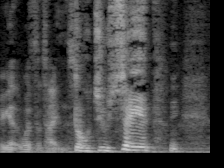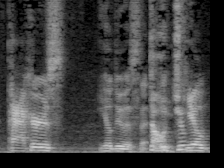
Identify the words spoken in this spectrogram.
Again, with the Titans. Don't you say it. Packers, he'll do his thing. Don't you- He'll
